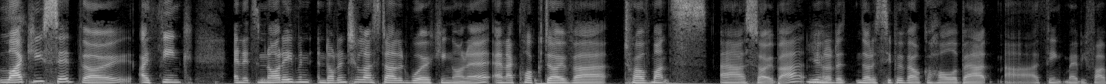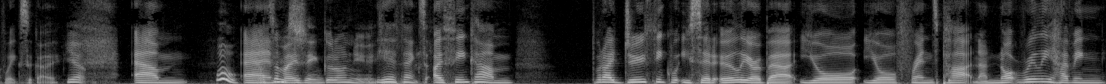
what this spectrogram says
like you said though i think and it's not even not until i started working on it and i clocked over 12 months uh, sober Yeah. not a not a sip of alcohol about uh, i think maybe five weeks ago. Yeah. Um Woo, that's amazing. Good on you. Yeah thanks. I think um but i do think what you said earlier about your your friend's partner not really having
